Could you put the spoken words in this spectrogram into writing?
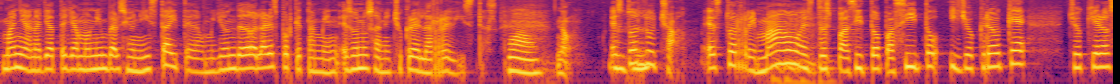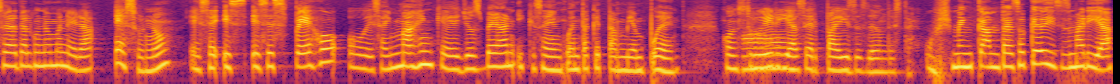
mañana ya te llama un inversionista y te da un millón de dólares porque también eso nos han hecho creer las revistas. Wow. No, esto es luchado, esto es remado, esto es pasito a pasito y yo creo que yo quiero ser de alguna manera eso, ¿no? Ese, es, ese espejo o esa imagen que ellos vean y que se den cuenta que también pueden construir y Wow. hacer país desde donde están. Uy, me encanta eso que dices, María,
